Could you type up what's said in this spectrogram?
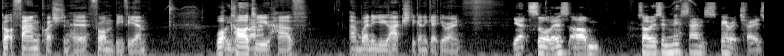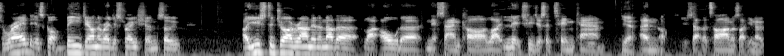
got a fan question here from BVM. What Who's car do you have, and when are you actually going to get your own? Yeah, saw this. Um, so it's a Nissan Spirit Chair. It's red. It's got BJ on the registration. So I used to drive around in another like older Nissan car, like literally just a tin can. Yeah, And I used at the time, I was like, you know,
